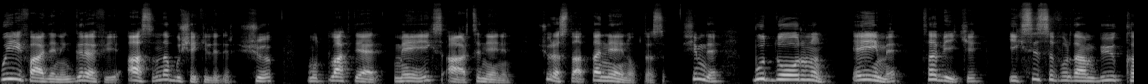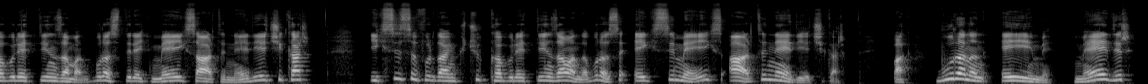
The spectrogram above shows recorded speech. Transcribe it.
Bu ifadenin grafiği aslında bu şekildedir. Şu mutlak değer mx artı n'nin. Şurası da hatta n noktası. Şimdi bu doğrunun eğimi tabii ki x'i sıfırdan büyük kabul ettiğin zaman burası direkt mx artı n diye çıkar. x'i sıfırdan küçük kabul ettiğin zaman da burası eksi mx artı n diye çıkar. Bak buranın eğimi m'dir.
